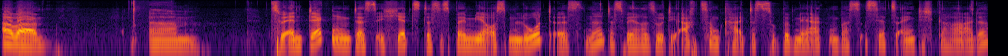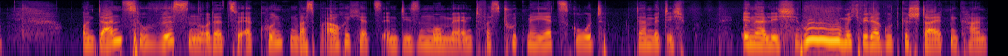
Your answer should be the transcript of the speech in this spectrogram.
Aber ähm, zu entdecken, dass ich jetzt, dass es bei mir aus dem Lot ist, ne? das wäre so die Achtsamkeit, das zu bemerken, was ist jetzt eigentlich gerade. Und dann zu wissen oder zu erkunden, was brauche ich jetzt in diesem Moment, was tut mir jetzt gut, damit ich innerlich uh, mich wieder gut gestalten kann.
